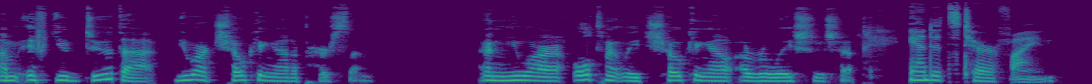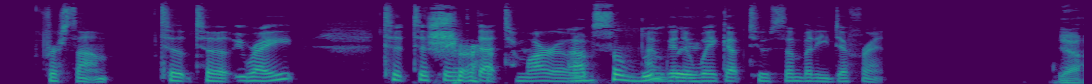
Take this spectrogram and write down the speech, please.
Um, if you do that, you are choking out a person and you are ultimately choking out a relationship. And it's terrifying for some to to right to to think sure. that tomorrow absolutely I'm going to wake up to somebody different. Yeah.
